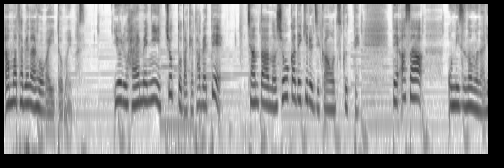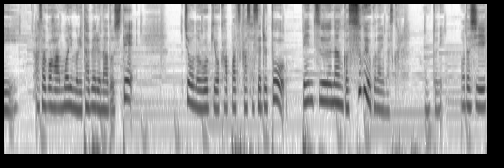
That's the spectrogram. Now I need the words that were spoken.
あんま食べない方がいいと思います。夜早めにちょっとだけ食べて、ちゃんとあの、消化できる時間を作って、で、朝、お水飲むなり、朝ごはんもりもり食べるなどして、腸の動きを活発化させると、便通なんかすぐ良くなりますから。本当に。私、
